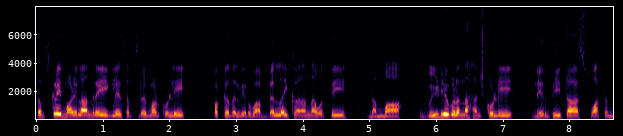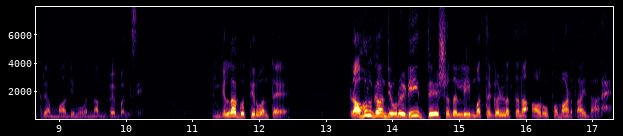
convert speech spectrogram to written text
ಸಬ್ಸ್ಕ್ರೈಬ್ ಮಾಡಿಲ್ಲ ಅಂದರೆ ಈಗಲೇ ಸಬ್ಸ್ಕ್ರೈಬ್ ಮಾಡ್ಕೊಳ್ಳಿ. ಪಕ್ಕದಲ್ಲಿರುವ ಬೆಲ್ ಐಕಾನನ್ನು ಒತ್ತಿ, ನಮ್ಮ ವಿಡಿಯೋಗಳನ್ನು ಹಂಚ್ಕೊಳ್ಳಿ. ನಿರ್ಭೀತ ಸ್ವಾತಂತ್ರ್ಯ ಮಾಧ್ಯಮವನ್ನು ಬೆಂಬಲಿಸಿ. ನಿಮಗೆಲ್ಲ ಗೊತ್ತಿರುವಂತೆ ರಾಹುಲ್ ಗಾಂಧಿಯವರು ಇಡೀ ದೇಶದಲ್ಲಿ ಮತಗಳ್ಳತನ ಆರೋಪ ಮಾಡ್ತಾ ಇದ್ದಾರೆ.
